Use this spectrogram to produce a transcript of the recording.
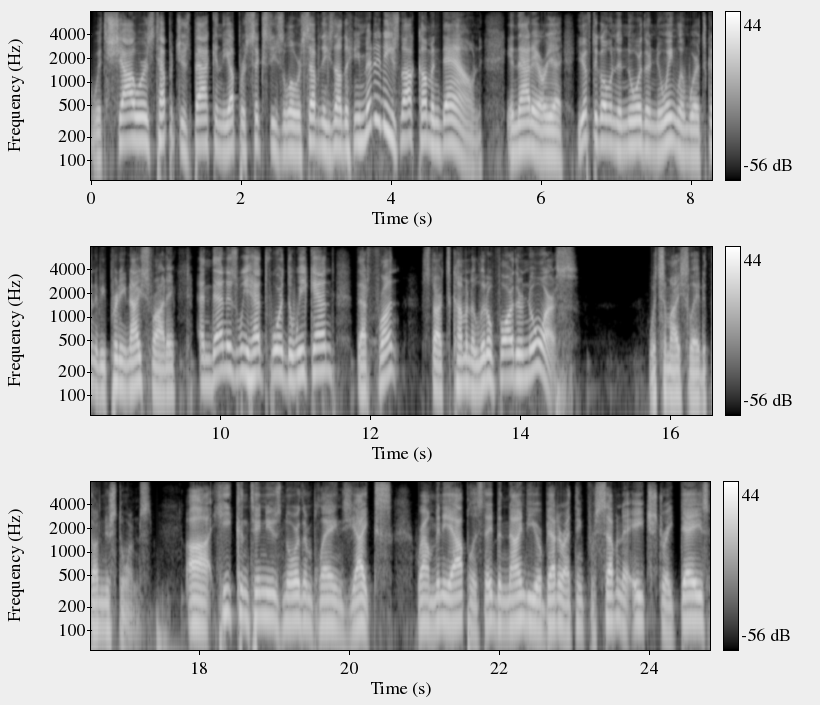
With showers, temperatures back in the upper 60s, lower 70s. Now, the humidity is not coming down in that area. You have to go into northern New England where it's going to be pretty nice Friday. And then as we head toward the weekend, that front starts coming a little farther north with some isolated thunderstorms. Uh, heat continues northern plains. Yikes. Around Minneapolis, they've been 90 or better, I think, for seven to eight straight days.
